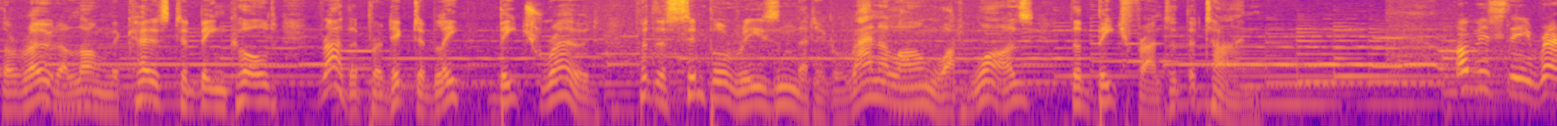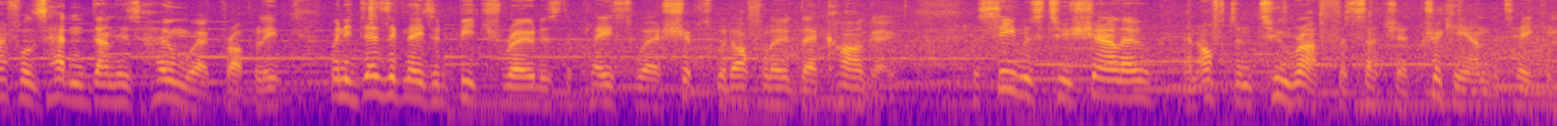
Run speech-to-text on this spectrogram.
The road along the coast had been called, rather predictably, Beach Road, for the simple reason that it ran along what was the beachfront at the time. Obviously, Raffles hadn't done his homework properly when he designated Beach Road as the place where ships would offload their cargo. The sea was too shallow and often too rough for such a tricky undertaking.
